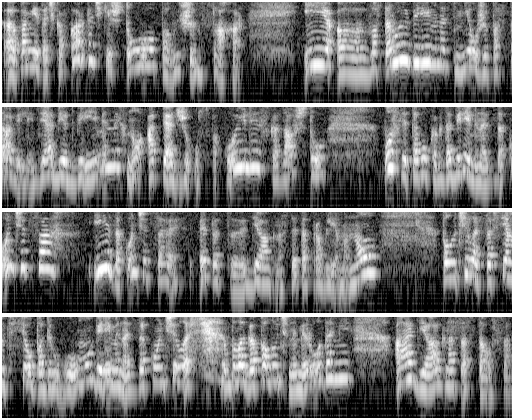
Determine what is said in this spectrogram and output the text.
э, пометочка в карточке, что повышен сахар. И э, во вторую беременность мне уже поставили диабет беременных, но опять же успокоили, сказав, что после того, когда беременность закончится, и закончится этот э, диагноз, эта проблема. Но Получилось совсем все по-другому. Беременность закончилась благополучными родами, а диагноз остался.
